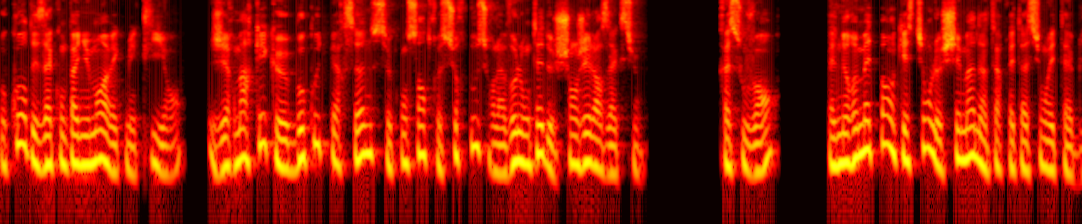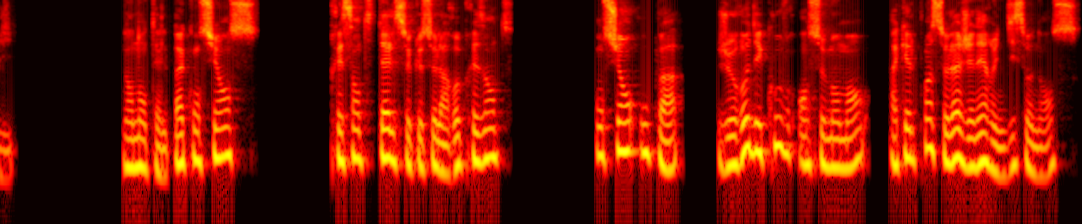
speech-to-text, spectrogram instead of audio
Au cours des accompagnements avec mes clients, j'ai remarqué que beaucoup de personnes se concentrent surtout sur la volonté de changer leurs actions. Très souvent, elles ne remettent pas en question le schéma d'interprétation établi. N'en ont-elles pas conscience? Pressentent-elles ce que cela représente? Conscient ou pas, je redécouvre en ce moment à quel point cela génère une dissonance,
